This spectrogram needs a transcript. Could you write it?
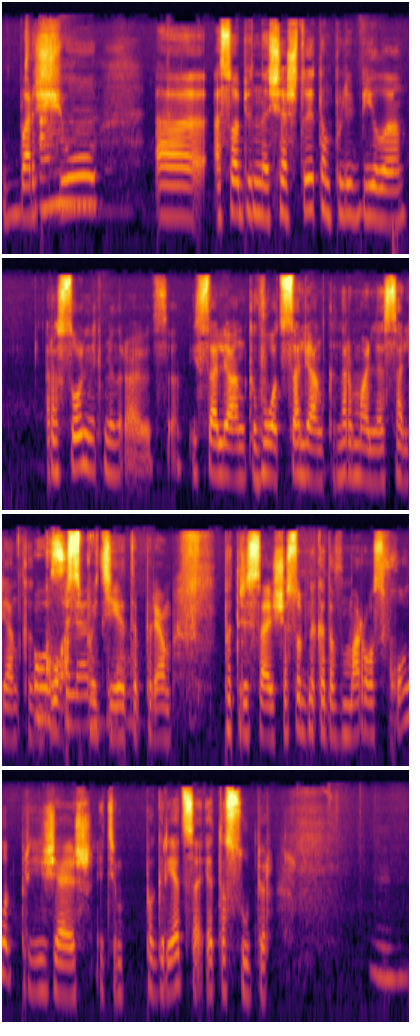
борщу. А, особенно сейчас, что я там полюбила? Рассольник мне нравится. И солянка. Вот, солянка, нормальная солянка. О, Господи, солянка, это да. прям потрясающе. Особенно, когда в мороз, в холод приезжаешь этим погреться, это супер. Mm.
